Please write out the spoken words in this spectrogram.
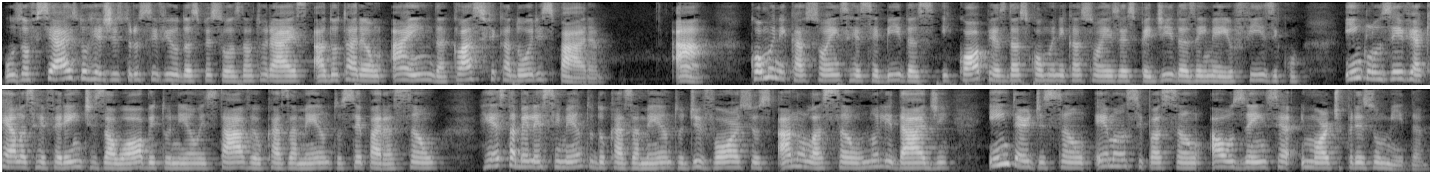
Os oficiais do Registro Civil das Pessoas Naturais adotarão ainda classificadores para a comunicações recebidas e cópias das comunicações expedidas em meio físico, inclusive aquelas referentes ao óbito, união estável, casamento, separação, restabelecimento do casamento, divórcios, anulação, nulidade, interdição, emancipação, ausência e morte presumida.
